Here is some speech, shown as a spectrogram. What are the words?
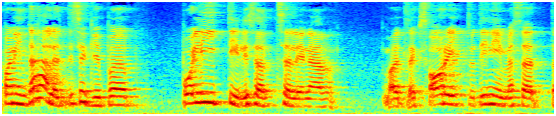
panin tähele, et isegi poliitiliselt selline, ma ütleks, haritud inimesed,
